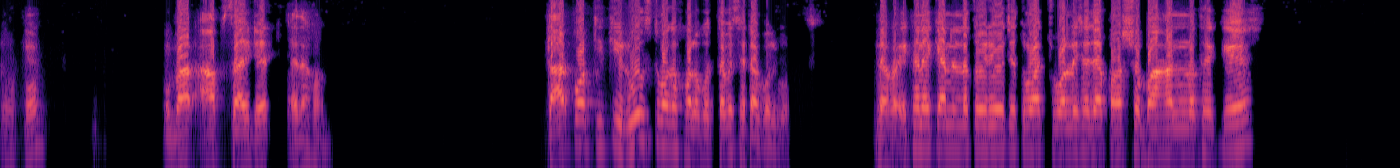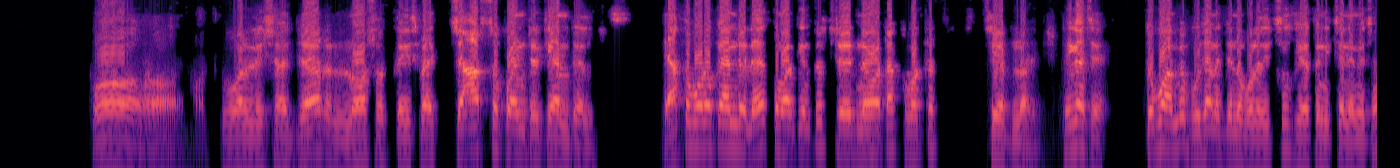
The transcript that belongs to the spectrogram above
ওকে এবার আপ সাইডে দেখো। তারপর কি কি রুলস তোমাকে ফলো করতে হবে সেটা বলব। দেখো, এখানে ক্যান্ডেলটা তৈরি হয়েছে তোমার চুয়াল্লিশ হাজার পাঁচশো বাহান্ন থেকে চুয়াল্লিশ হাজার নশো তেইশ প্রায় চারশো পয়েন্টের ক্যান্ডেল। এত বড় ক্যান্ডেলে তোমার কিন্তু ট্রেড নেওয়াটা খুব একটা সেফ নয়, ঠিক আছে? তবু আমি বোঝানোর জন্য বলে দিচ্ছি, যেহেতু নিচে নেমেছে।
